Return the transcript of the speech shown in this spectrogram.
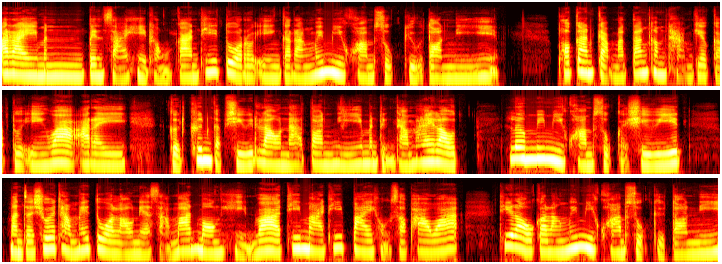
อะไรมันเป็นสาเหตุของการที่ตัวเราเองกำลังไม่มีความสุขอยู่ตอนนี้ เพราะการกลับมาตั้งคำถามเกี่ยวกับตัวเองว่าอะไรเกิดขึ้นกับชีวิตเราณตอนนี้มันถึงทำให้เรา เริ่มไม่มีความสุขกับชีวิต มันจะช่วยทำให้ตัวเราเนี่ยสามารถมองเห็นว่าที่มาที่ไปของสภาวะ ที่เรากำลังไม่มีความสุขอยู่ตอนนี้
